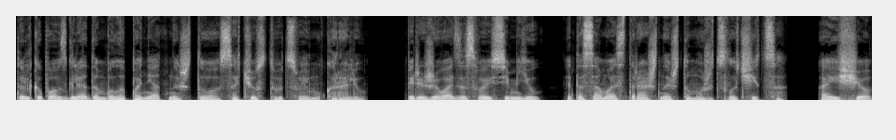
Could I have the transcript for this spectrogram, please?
только по взглядам было понятно, что сочувствуют своему королю. Переживать за свою семью — это самое страшное, что может случиться. А еще,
